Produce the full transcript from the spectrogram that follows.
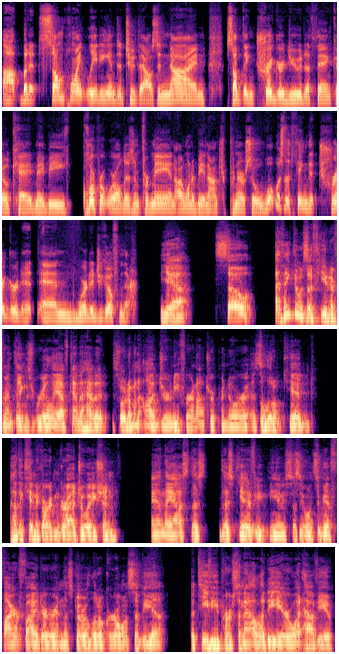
Uh, but at some point leading into 2009, something triggered you to think, okay, maybe corporate world isn't for me, and I want to be an entrepreneur. So what was the thing that triggered it, and where did you go from there? Yeah. So I think there was a few different things really. I've kind of had a sort of an odd journey for an entrepreneur. As a little kid, the kindergarten graduation, and they asked this this kid if he you know he says he wants to be a firefighter, and this girl, little girl wants to be a a TV personality or what have you.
